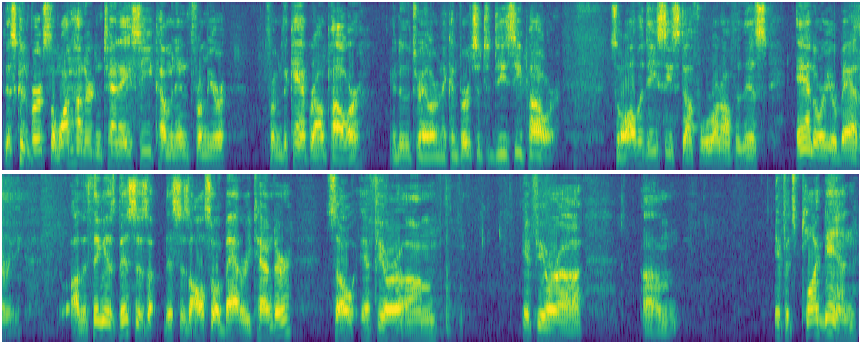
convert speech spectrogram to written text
this converts the 110 AC coming in from your from the campground power into the trailer and it converts it to DC power. So all the DC stuff will run off of this and or your battery. Uh, the thing is this is this is also a battery tender. So if you're um, if you're uh, um, if it's plugged in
